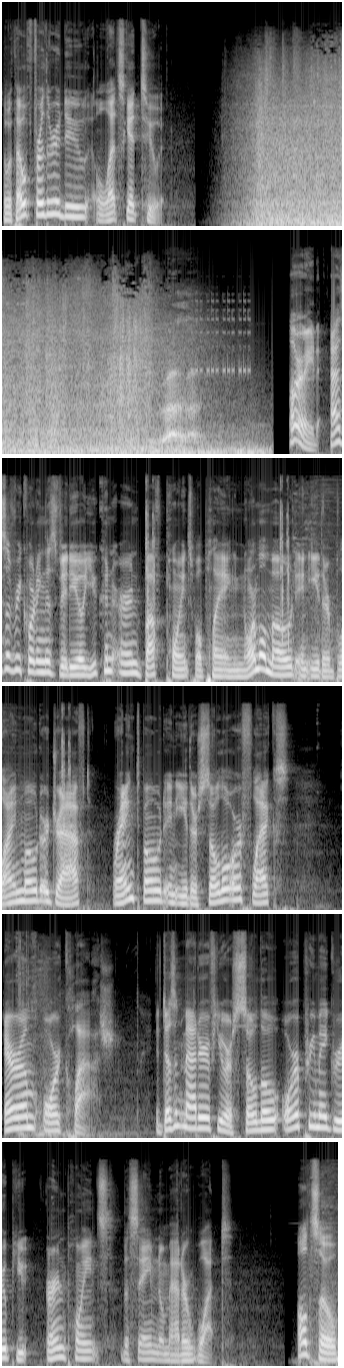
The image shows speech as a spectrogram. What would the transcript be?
So without further ado, let's get to it. Alright, as of recording this video, you can earn buff points while playing normal mode in either blind mode or draft, ranked mode in either solo or flex, ARAM or clash. It doesn't matter if you are solo or a pre-made group, you earn points the same no matter what. Also,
